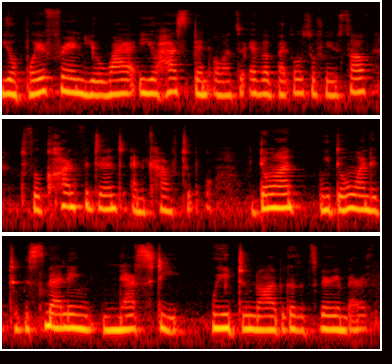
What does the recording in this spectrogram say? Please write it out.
your boyfriend your wife your husband or whatsoever but also for yourself to feel confident and comfortable. We don't want we don't want it to be smelling nasty. We do not because it's very embarrassing.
